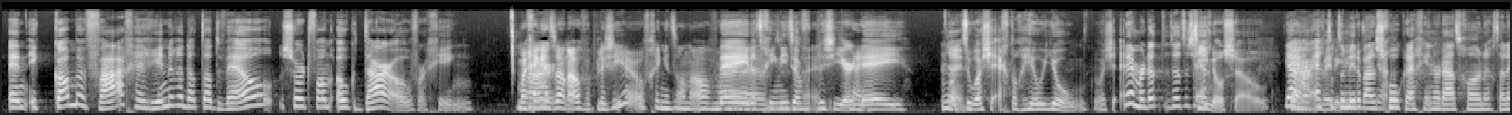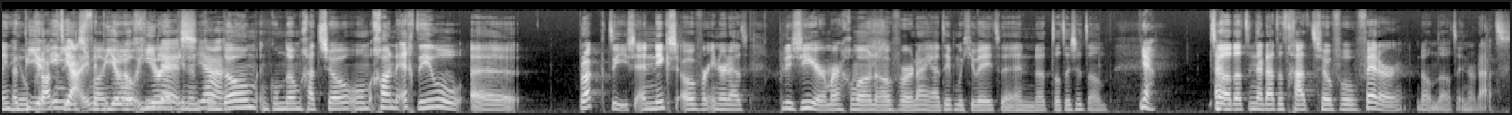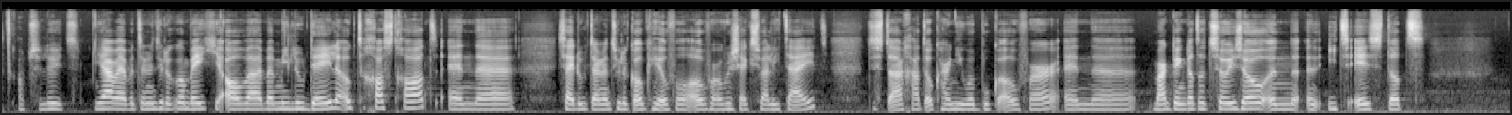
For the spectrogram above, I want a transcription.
En ik kan me vaag herinneren dat dat wel soort van ook daarover ging. Maar, maar ging het dan over plezier of ging het dan over... Nee, dat ging niet over plezier, nee. nee. Want nee. toen was je echt nog heel jong. was je nee, maar dat, dat is tien echt... of zo. Ja, ja maar echt op de middelbare school ja. krijg je inderdaad gewoon echt alleen heel praktisch. Ja, in de biologie Hier heb je een condoom. Een condoom gaat zo om. Gewoon echt heel uh, praktisch. En niks over inderdaad plezier. Maar gewoon over, nou ja, dit moet je weten. En dat, dat is het dan. Ja, Terwijl dat inderdaad, het gaat zoveel verder dan dat inderdaad. Absoluut. Ja, we hebben het er natuurlijk ook een beetje al... We hebben Milou Delen ook te gast gehad. En uh, zij doet daar natuurlijk ook heel veel over, over seksualiteit. Dus daar gaat ook haar nieuwe boek over. En, uh, maar ik denk dat het sowieso een, een, iets is dat,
